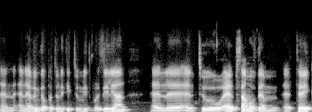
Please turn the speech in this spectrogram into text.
and, and having the opportunity to meet Brazilian and uh, and to help some of them uh, take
